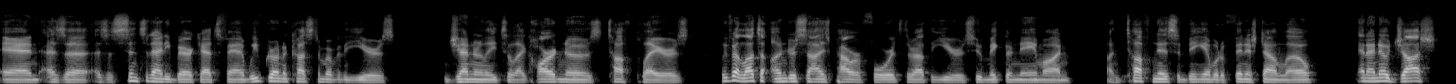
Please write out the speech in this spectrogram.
And as a as a Cincinnati Bearcats fan we've grown accustomed over the years generally to like hard nosed tough players. We've had lots of undersized power forwards throughout the years who make their name on on toughness and being able to finish down low. And I know Josh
